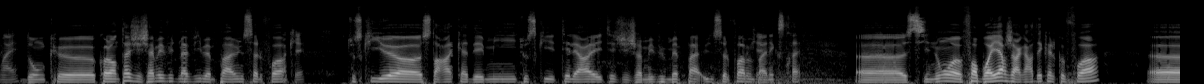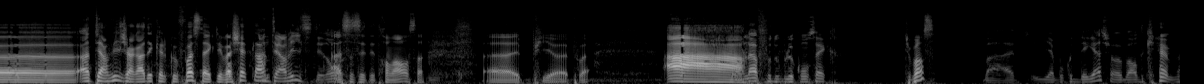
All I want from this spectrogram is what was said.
Ouais. Donc, Colanta, j'ai jamais vu de ma vie, même pas une seule fois. Tout ce qui est Star Academy, tout ce qui est télé-réalité, j'ai jamais vu même pas une seule fois, même pas un extrait. Sinon, Fort Boyard, j'ai regardé quelques fois. Euh, Interville, j'ai regardé quelques fois, c'était avec les vachettes là. Interville, c'était drôle. Ah, ça c'était trop marrant ça. Euh, et puis, euh, puis voilà. Ah là, faut double consacre. Tu penses? Bah, il y a beaucoup de dégâts sur le board game.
